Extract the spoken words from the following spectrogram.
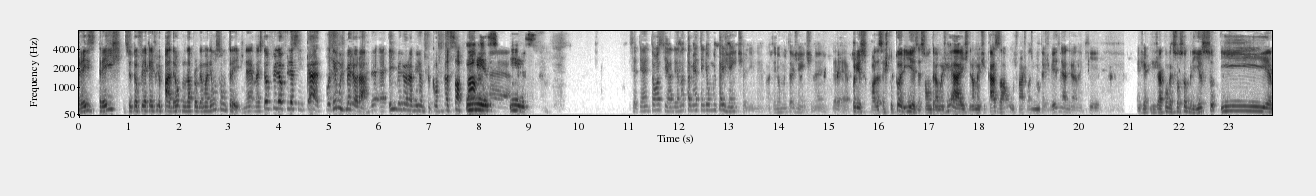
Três, três, se o teu filho é aquele filho padrão que não dá problema nenhum, são três, né? Mas teu filho é o filho assim, cara, podemos melhorar, né? É em melhoramento, como o pessoal fala. Isso, é... isso. Você tem, então, assim, a Adriana também atendeu muita gente ali, né? Atendeu muita gente, né? É, por isso, por causa dessas tutorias, são dramas reais, dramas de casal, no final das contas, muitas vezes, né, Adriana? Que a gente já conversou sobre isso e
